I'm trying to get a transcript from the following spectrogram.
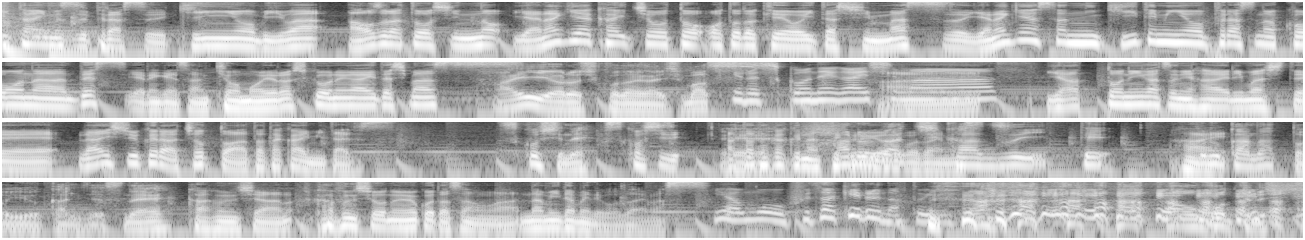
刊の B タイムズプラス金曜日はあおぞら投信の柳谷会長とお届けをいたします。柳谷さんに聞いてみようプラスのコーナーです。柳谷さん今日もよろしくお願いいたします。はいよろしくお願いします。よろしくお願いします、やっと2月に入りまして来週からはちょっと暖かいみたいです少しね。少し暖かくなってくるようでございます、春が近づいてくるかなという感じですね、花粉症花粉症の横田さんは涙目でございます。いやもうふざけるなと言って怒ってるし。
